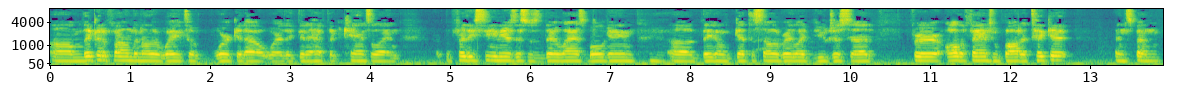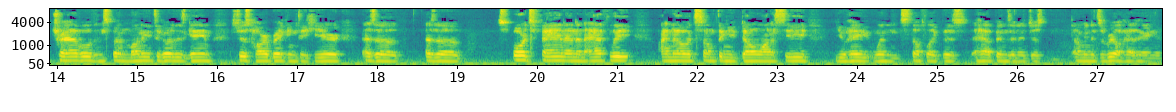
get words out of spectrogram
Um, they could have found another way to work it out where they didn't have to cancel it. And for these seniors, this was their last bowl game. Uh, they don't get to celebrate like you just said. For all the fans who bought a ticket and spent traveled and spent money to go to this game, it's just heartbreaking to hear. As a as a sports fan and an athlete, I know it's something you don't want to see. You hate when stuff like this happens, and it just, I mean, it's a real head hanger.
